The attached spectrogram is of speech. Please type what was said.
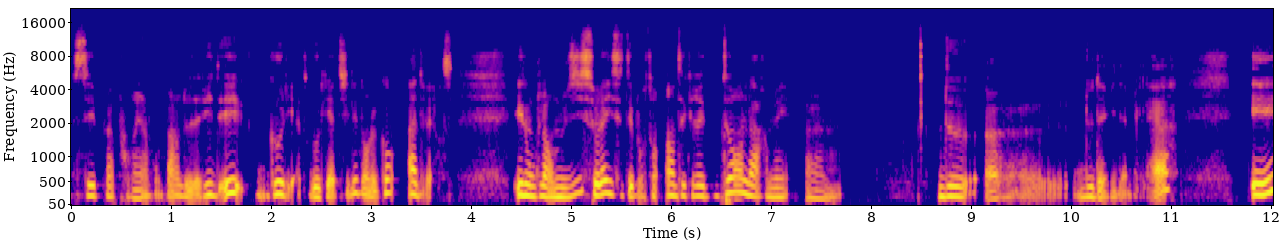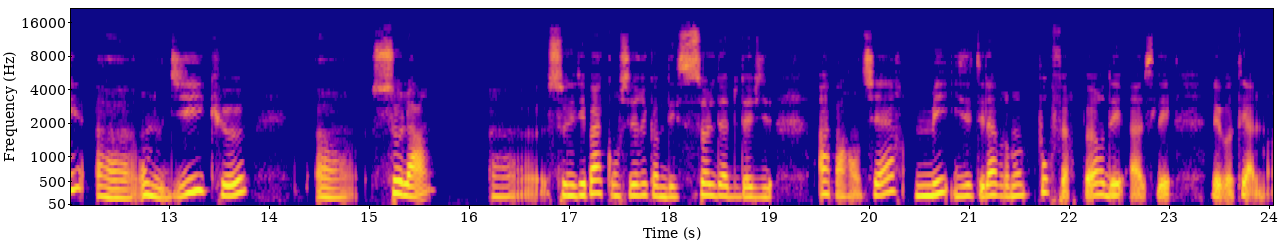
c'est pas pour rien qu'on parle de David et Goliath. Goliath, il est dans le camp adverse. Et donc là, on nous dit, cela, il s'était pourtant intégré dans l'armée de, de David Ameller. Et euh, on nous dit que euh, ceux-là, euh, ce n'était pas considéré comme des soldats de David à part entière, mais ils étaient là vraiment pour faire peur des Hasley, les votés allemands.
